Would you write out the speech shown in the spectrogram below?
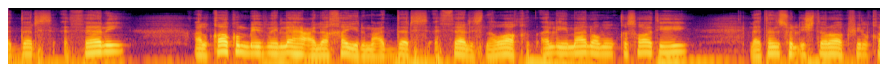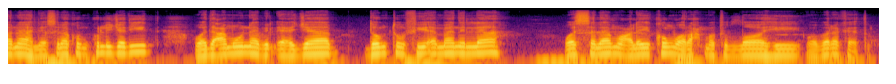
الدرس الثاني. ألقاكم بإذن الله على خير مع الدرس الثالث نواقض الإيمان ومنقصاته. لا تنسوا الاشتراك في القناة ليصلكم كل جديد ودعمونا بالإعجاب. دمتم في أمان الله والسلام عليكم ورحمة الله وبركاته.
